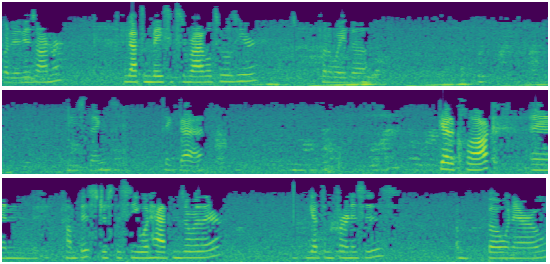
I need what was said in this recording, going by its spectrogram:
but it is armor. We got some basic survival tools here. Put away the these things. Take that. Get a clock and compass just to see what happens over there. Get some furnaces, a bow and arrow.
